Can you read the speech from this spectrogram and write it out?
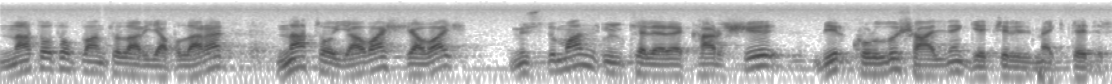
NATO toplantıları yapılarak NATO yavaş yavaş Müslüman ülkelere karşı bir kuruluş haline getirilmektedir.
